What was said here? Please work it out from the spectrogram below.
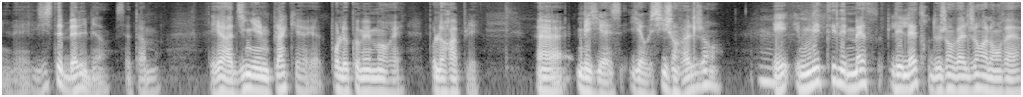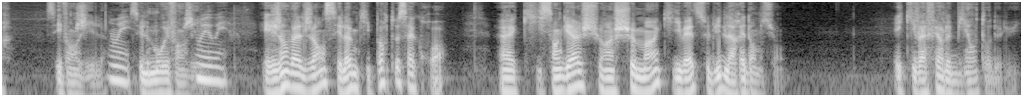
Il existait bel et bien, cet homme. D'ailleurs, à Digne, il y a une plaque pour le commémorer, pour le rappeler. Euh, mais il y, a, aussi Jean Valjean. Mm. Et, mettez les, les, lettres de Jean Valjean à l'envers. C'est évangile. C'est le mot évangile. Et Jean Valjean, c'est l'homme qui porte sa croix, euh, qui s'engage sur un chemin qui va être celui de la rédemption et qui va faire le bien autour de lui.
